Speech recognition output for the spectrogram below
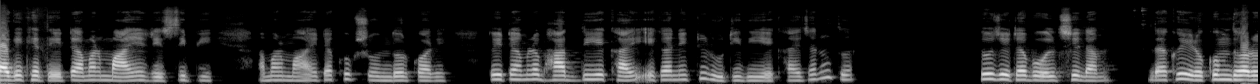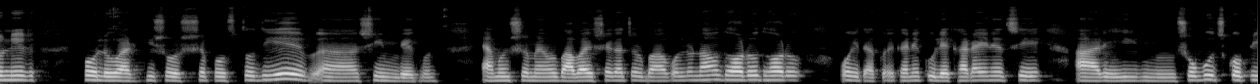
লাগে খেতে। এটা আমার মায়ের রেসিপি আমার মা এটা খুব সুন্দর করে। তো এটা আমরা ভাত দিয়ে খাই, এখানে একটু রুটি দিয়ে খাই, জানো তো? তো যেটা বলছিলাম, দেখো এরকম ধরনের হলো আর কি, সর্ষে পোস্ত দিয়ে শিম বেগুন। এমন সময় ওর বাবা এসে গেছে, ওর বাবা বলল, নাও ধরো ধরো। ওই দেখো, এখানে কুলেখাড়া এনেছে আর এই সবুজ কপি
